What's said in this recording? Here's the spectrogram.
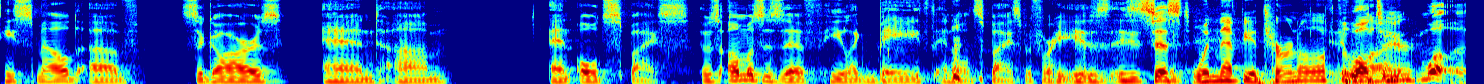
he smelled of cigars and um and Old Spice. It was almost as if he like bathed in Old Spice before he is. He's just Wouldn't that be a turn to the well, fire? to, well,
